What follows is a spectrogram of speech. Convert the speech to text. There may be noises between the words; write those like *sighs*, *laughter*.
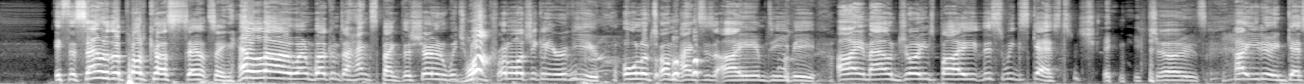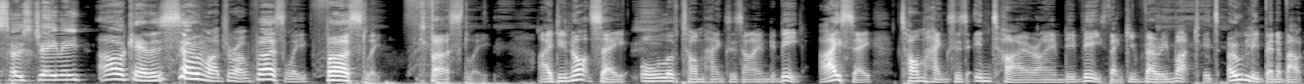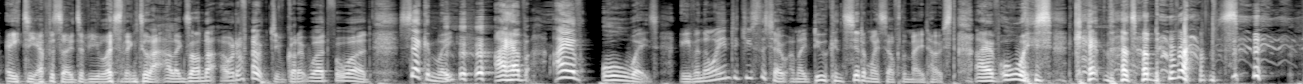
It's the sound of the podcast saying hello and welcome to Hanks Bank, the show in which What? we chronologically review all of Tom Hanks's *laughs* IMDb. I'm now joined by this week's guest, *laughs* Jamie Jones. How are you doing, guest host Jamie? Okay, there's so much wrong. Firstly, firstly, firstly, I do not say all of Tom Hanks's IMDb. I say Tom Hanks's entire IMDb. Thank you very much. It's only been about 80 episodes of you listening to that, Alexander. I would have hoped you've got it word for word. Secondly, I have I have always, even though I introduced the show and I do consider myself the main host, I have always *laughs* kept that under wraps.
